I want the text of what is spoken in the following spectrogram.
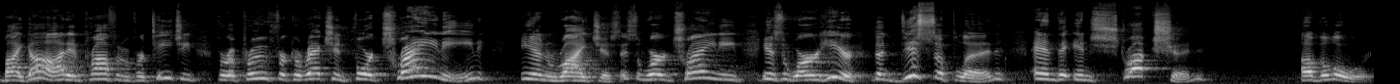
by God and profitable for teaching, for reproof, for correction, for training in righteousness. The word training is the word here the discipline and the instruction of the Lord.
